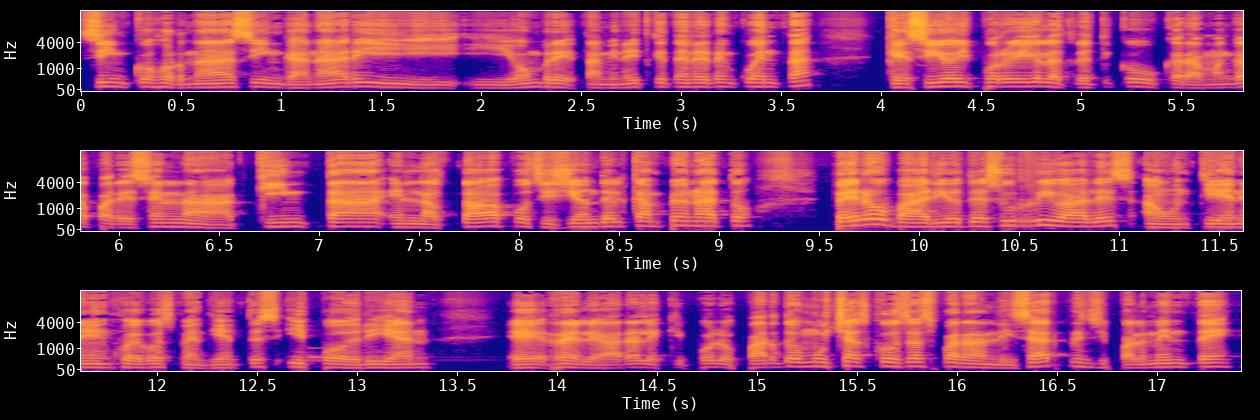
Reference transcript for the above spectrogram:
cinco jornadas sin ganar. Y, hombre, también hay que tener en cuenta que sí, hoy por hoy el Atlético Bucaramanga aparece en la quinta, en la octava posición del campeonato, pero varios de sus rivales aún tienen juegos pendientes y podrían eh, relevar al equipo Leopardo. Muchas cosas para analizar, principalmente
